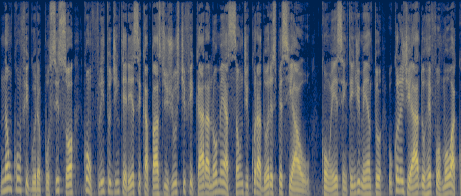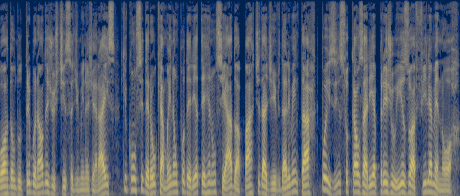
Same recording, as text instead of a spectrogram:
não configura por si só conflito de interesse capaz de justificar a nomeação de curador especial. Com esse entendimento, o colegiado reformou o acórdão do Tribunal de Justiça de Minas Gerais, que considerou que a mãe não poderia ter renunciado a parte da dívida alimentar, pois isso causaria prejuízo à filha menor.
